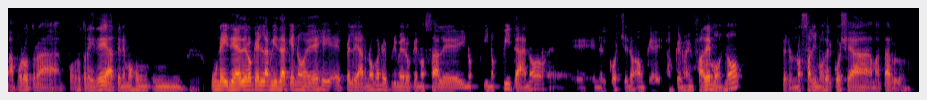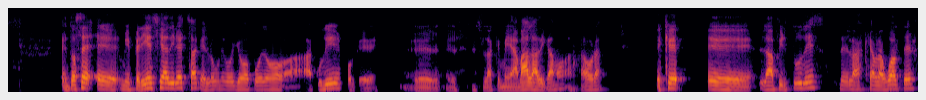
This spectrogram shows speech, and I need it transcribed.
va por otra, por otra idea. Tenemos un- un- una idea de lo que es la vida que no es eh, pelearnos con el primero que nos sale y nos, pita, ¿no? Eh, en el coche, ¿no? Aunque, aunque nos enfademos, ¿no? Pero no salimos del coche a matarlo. Entonces, mi experiencia directa, que es lo único que yo puedo acudir, porque es, la que me avala, digamos, hasta ahora, es que las virtudes de las que habla Walter,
